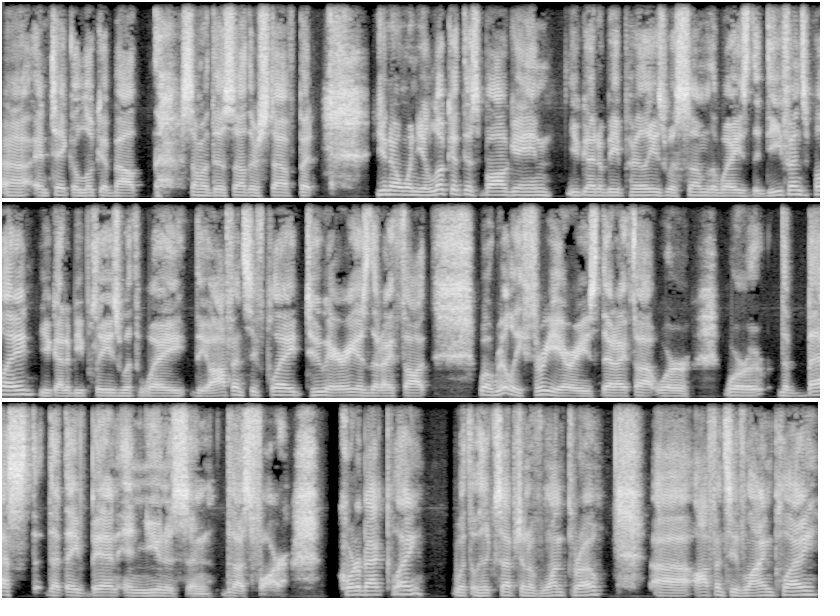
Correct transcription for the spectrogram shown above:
uh, and take a look about some of this other stuff. But you know, when you look at this ball game, you got to be pleased with some of the ways the defense played. You got to be pleased with the way the offensive played. Two areas that I thought, well, really three areas that I thought were were the best that they've been in unison thus far. Quarterback play, with the exception of one throw. Uh, offensive line play,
